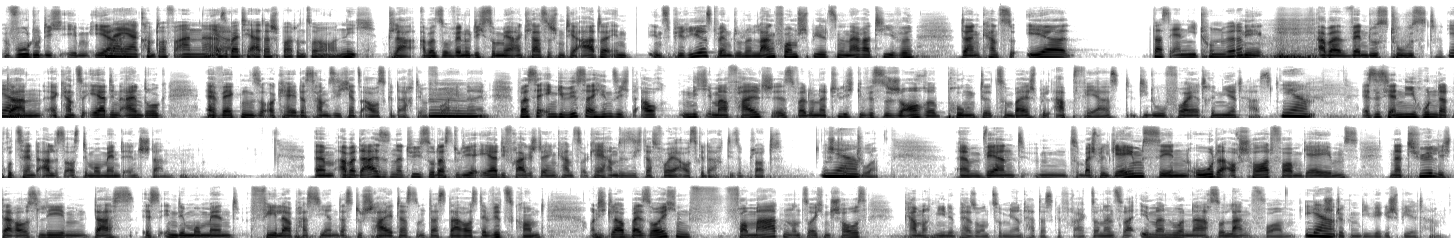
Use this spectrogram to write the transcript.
wo du dich eben eher Naja, kommt drauf an. Ne? Ja. Also bei Theatersport und so nicht. Klar, aber so, wenn du dich so mehr an klassischem Theater in, inspirierst, wenn du eine Langform spielst, eine Narrative, dann kannst du eher, Was er nie tun würde. nee, aber wenn du es tust, Ja. dann äh, kannst du eher den Eindruck erwecken, so, okay, das haben sie sich jetzt ausgedacht Mhm. im Vorhinein. Was ja in gewisser Hinsicht auch nicht immer falsch ist, weil du natürlich gewisse Genrepunkte zum Beispiel abfährst, die du vorher trainiert hast. Ja. Es ist ja nie 100% alles aus dem Moment entstanden. Ähm, aber da ist es natürlich so, dass du dir eher die Frage stellen kannst, okay, haben sie sich das vorher ausgedacht, diese Plot-Struktur? Ähm, während mh, zum Beispiel Game-Szenen oder auch Shortform-Games natürlich daraus leben, dass es in dem Moment Fehler passieren, dass du scheiterst und dass daraus der Witz kommt. Und ich glaube, bei solchen F- Formaten und solchen Shows kam noch nie eine Person zu mir und hat das gefragt, sondern es war immer nur nach so Langform-Stücken, die wir gespielt haben.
